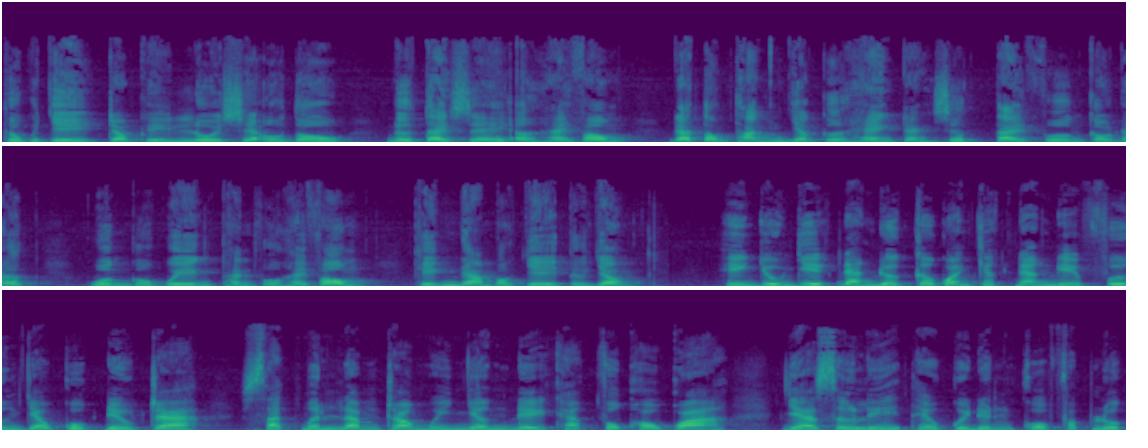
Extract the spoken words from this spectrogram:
Thưa quý vị, trong khi lùi xe ô tô, nữ tài xế ở Hải Phòng đã tông thẳng vào cửa hàng trang sức tại phường Cầu Đất, quận Ngô Quyền, thành phố Hải Phòng, khiến nam bảo vệ tử vong. Hiện vụ việc đang được cơ quan chức năng địa phương vào cuộc điều tra, xác minh làm rõ nguyên nhân để khắc phục hậu quả và xử lý theo quy định của pháp luật.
